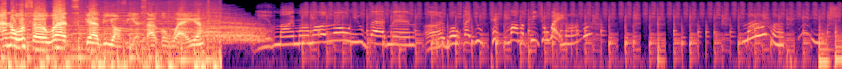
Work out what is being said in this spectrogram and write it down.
And also, let's get the obvious out of the way. Leave my mama alone, you bad man. I won't let you take Mama Peach away. Mama? Mama Peach?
